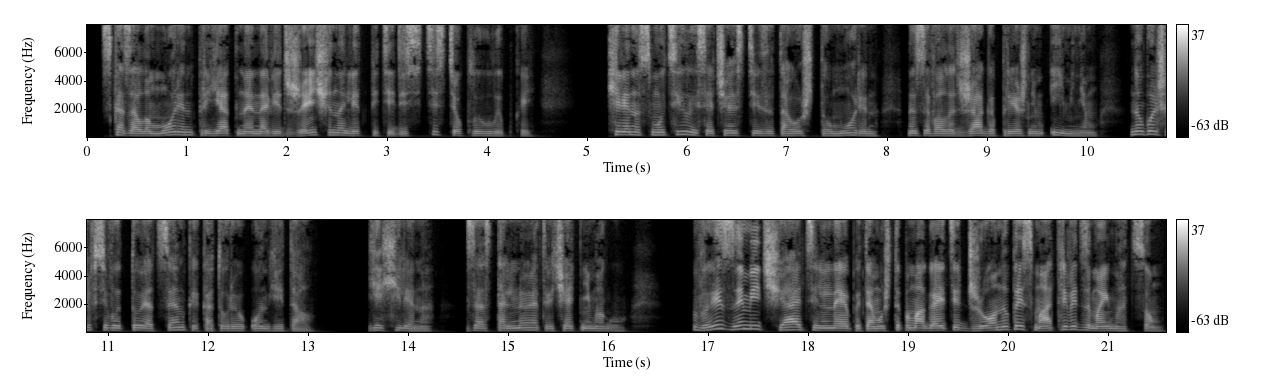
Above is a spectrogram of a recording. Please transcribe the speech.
— сказала Морин, приятная на вид женщина лет 50 с теплой улыбкой — Хелена смутилась отчасти из-за того, что Морин называла Джага прежним именем, но больше всего той оценкой, которую он ей дал. «Я Хелена. За остальное отвечать не могу. Вы замечательная, потому что помогаете Джону присматривать за моим отцом.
